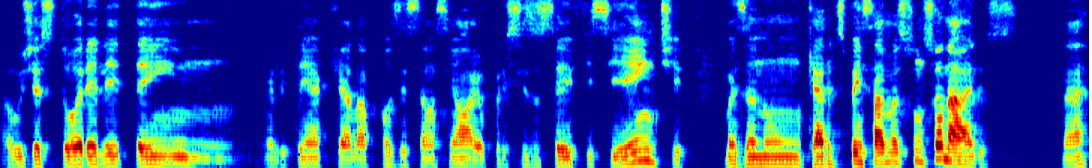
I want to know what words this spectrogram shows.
O gestor ele tem ele tem aquela posição assim, ó, eu preciso ser eficiente, mas eu não quero dispensar meus funcionários, né?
